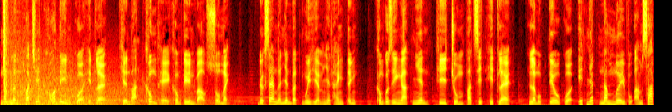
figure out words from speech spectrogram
Năm lần thoát chết khó tin của Hitler khiến bạn không thể không tin vào số mệnh. Được xem là nhân vật nguy hiểm nhất hành tinh, không có gì ngạc nhiên khi chùm phát xít Hitler là mục tiêu của ít nhất 50 vụ ám sát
